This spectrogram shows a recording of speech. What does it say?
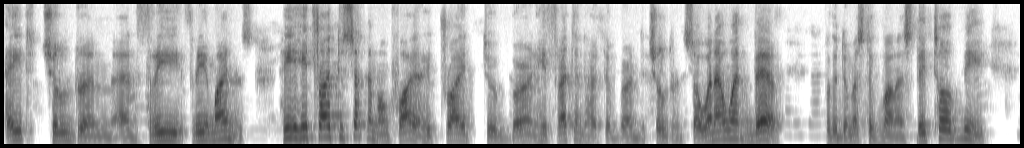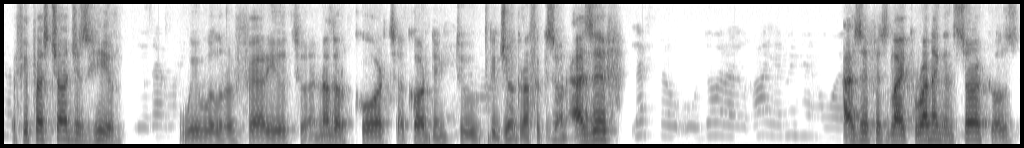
eight children and three three minors. He he tried to set them on fire. He tried to burn. He threatened her to burn the children. So when I went there for the domestic violence, they told me if you press charges here, we will refer you to another court according to the geographic zone, as if as if it's like running in circles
